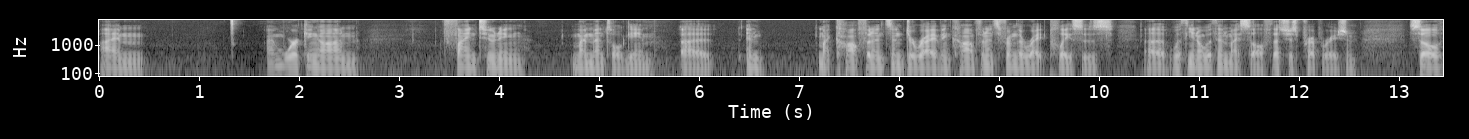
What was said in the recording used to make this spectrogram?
I'm I'm working on fine tuning my mental game uh, and my confidence and deriving confidence from the right places uh, with you know within myself. That's just preparation. So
